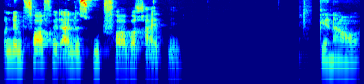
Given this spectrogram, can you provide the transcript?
und im Vorfeld alles gut vorbereiten. Genau.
